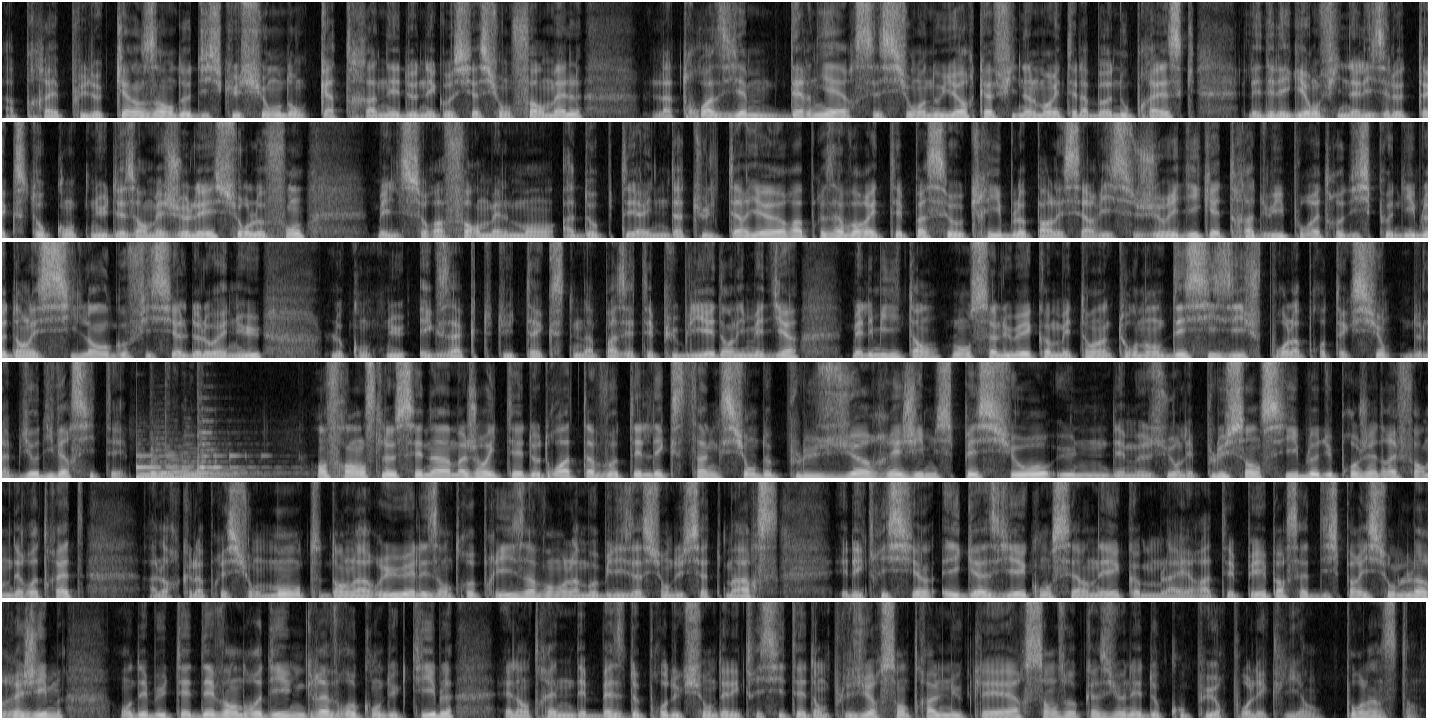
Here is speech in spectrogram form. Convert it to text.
Après plus de 15 ans de discussions, dont 4 années de négociations formelles, la troisième dernière session à New York a finalement été la bonne, ou presque. Les délégués ont finalisé le texte au contenu désormais gelé sur le fond, mais il sera formellement adopté à une date ultérieure après avoir été passé au crible par les services juridiques et traduit pour être disponible dans les six langues officielles de l'ONU. Le contenu exact du texte n'a pas été publié dans l'immédiat, mais les militants l'ont salué comme étant un tournant décisif pour la protection de la biodiversité. En France, le Sénat majorité de droite a voté l'extinction de plusieurs régimes spéciaux, une des mesures les plus sensibles du projet de réforme des retraites alors que la pression monte dans la rue et les entreprises avant la mobilisation du 7 mars. Électriciens et gaziers concernés, comme la RATP, par cette disparition de leur régime, ont débuté dès vendredi une grève reconductible. Elle entraîne des baisses de production d'électricité dans plusieurs centrales nucléaires sans occasionner de coupures pour les clients pour l'instant.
